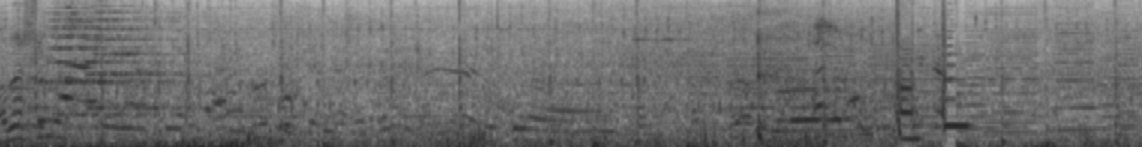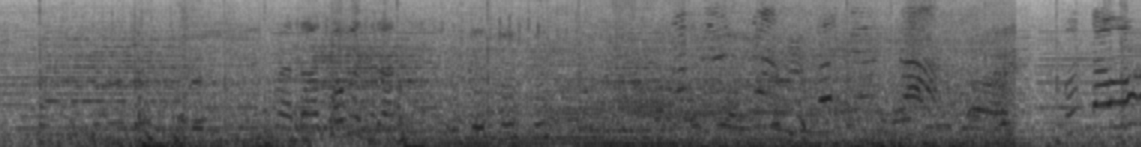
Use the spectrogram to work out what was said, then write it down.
હવે શું? kadar kalacak. Bakalım.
